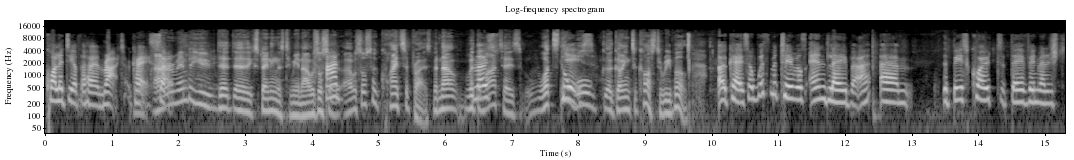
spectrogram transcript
quality of the home. Right? Okay. So I remember you the, the explaining this to me, and I was also I'm- I was also quite surprised. But now with Most- the Martes, what's the Yes. wall g- going to cost to rebuild? Okay, so with materials and labour, um, the best quote that they've been managed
